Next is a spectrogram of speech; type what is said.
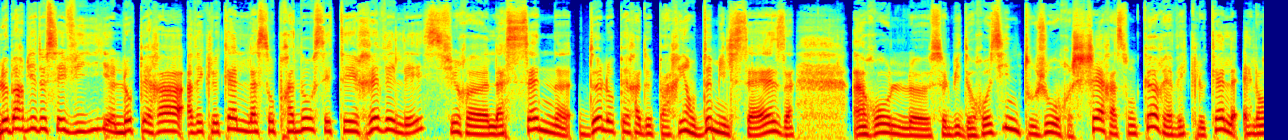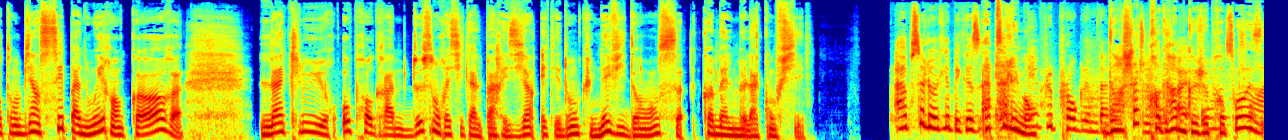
Le Barbier de Séville, l'opéra avec lequel la soprano s'était révélée sur euh, la scène de l'Opéra de Paris en 2016. Un rôle, euh, celui de Rosine, toujours cher à son cœur et avec lequel elle entend bien s'épanouir encore. L'inclure au programme de son récital parisien était donc une évidence, comme elle me l'a confié. Absolument. Dans chaque programme que je propose,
